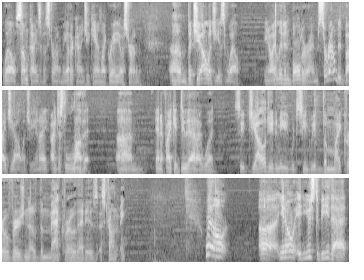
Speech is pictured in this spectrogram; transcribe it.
well some kinds of astronomy. Other kinds you can, like radio astronomy, um, but geology as well. You know, I live in Boulder. I'm surrounded by geology, and I, I just love it. Um, and if I could do that, I would. See, geology to me would seem to be the micro version of the macro that is astronomy. Well, uh, you know, it used to be that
